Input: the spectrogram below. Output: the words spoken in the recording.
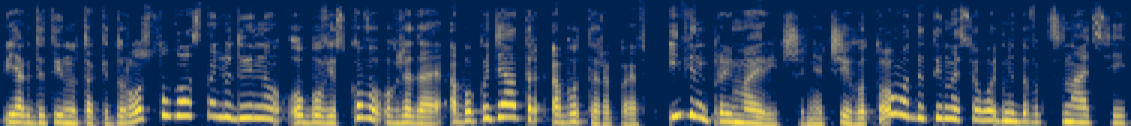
як дитину, так і дорослу власне людину, обов'язково оглядає або педіатр, або терапевт. І він приймає рішення, чи готова дитина сьогодні до вакцинації,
